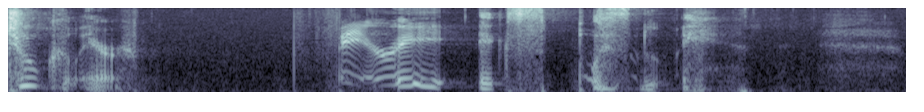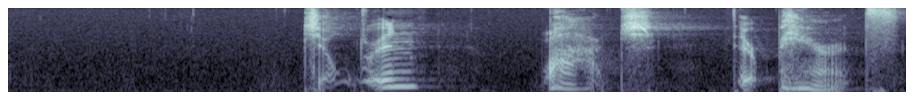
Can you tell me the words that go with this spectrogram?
too clear very explicitly. Children watch their parents'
